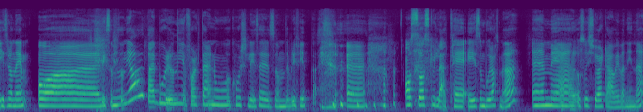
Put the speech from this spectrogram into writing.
I Trondheim. Og liksom sånn Ja, der bor jo nye folk der nå. Koselig. Ser ut som det blir fint der. eh, og så skulle jeg til ei som bor attmed deg, eh, og så kjørte jeg og ei venninne.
